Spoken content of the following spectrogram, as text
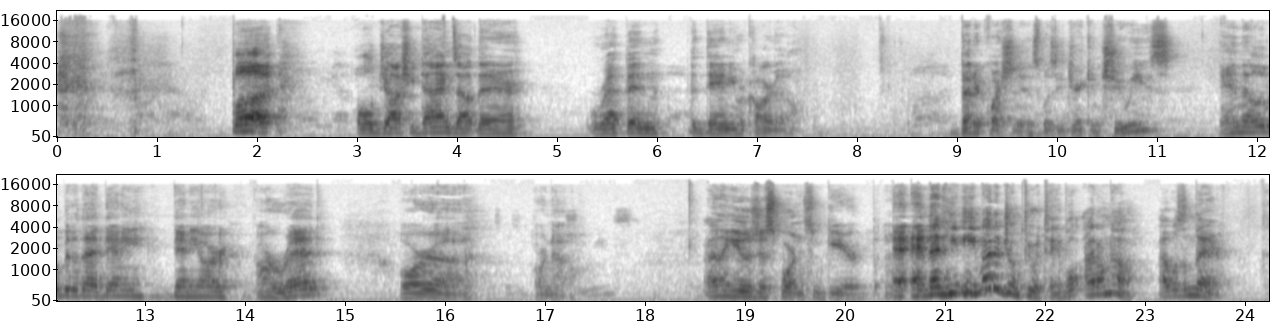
but old Joshy Dimes out there repping the Danny Ricciardo. Better question is, was he drinking Chewies and a little bit of that Danny Danny R R Red, or uh, or no? I think he was just sporting some gear. And, and then he, he might have jumped through a table. I don't know. I wasn't there.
